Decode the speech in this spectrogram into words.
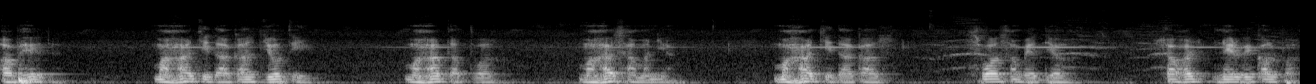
अभेद महाचिदाकाश ज्योति, महातत्व, महासामान्य महाचिदाकाश स्वसंवेद्य, सहज निर्विकल्प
